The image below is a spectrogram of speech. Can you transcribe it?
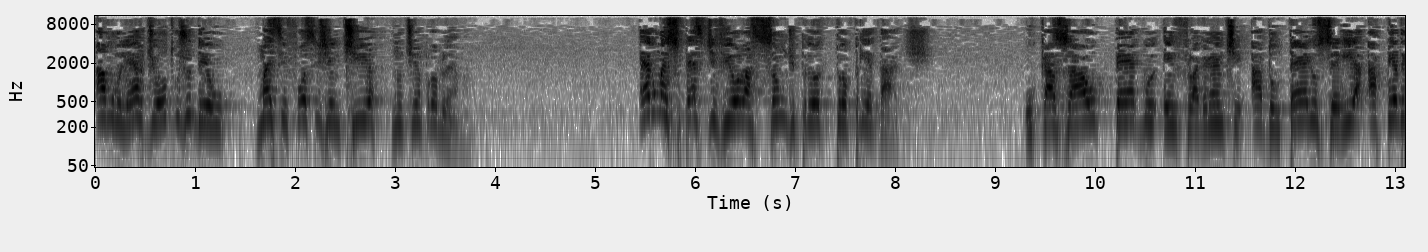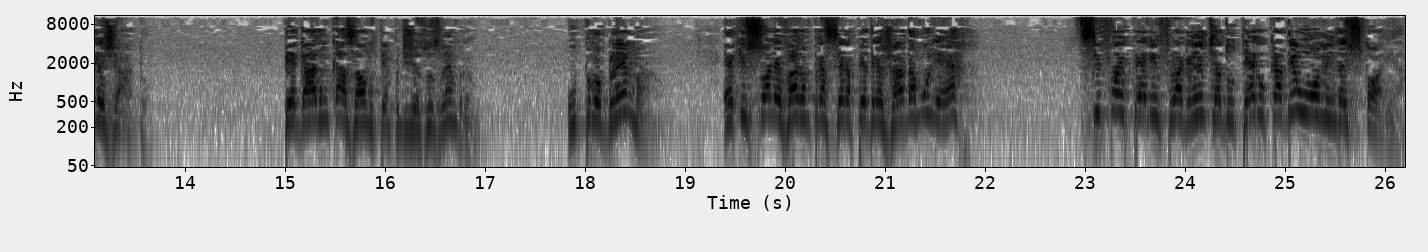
a mulher de outro judeu, mas se fosse gentia, não tinha problema. Era uma espécie de violação de propriedade. O casal pego em flagrante adultério seria apedrejado. Pegaram um casal no tempo de Jesus, lembram? O problema é que só levaram para ser apedrejada a mulher. Se foi pego em flagrante adultério, cadê o homem da história?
